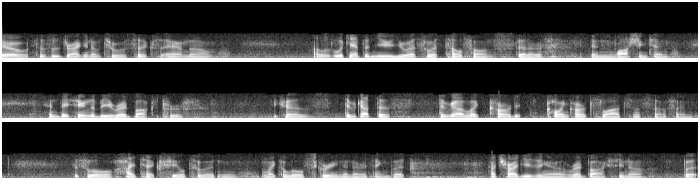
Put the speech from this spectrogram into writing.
Yo, this is Dragon 206, and um, I was looking at the new US West telephones that are in Washington, and they seem to be Redbox proof because they've got this, they've got like card, calling card slots and stuff, and this little high-tech feel to it, and like a little screen and everything, but I tried using a Redbox, you know, but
